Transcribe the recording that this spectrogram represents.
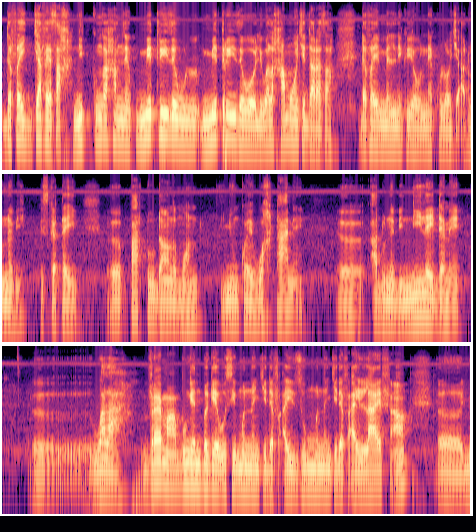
dafay jafe sax. Nit ku nga xam ne maîtriser wul maîtriser woo wala xamoo ci dara sax dafay mel ni ki yow nekkuloo ci àdduna bi. Puisque tey partout dans le monde ñu ngi koy waxtaanee àdduna bi nii lay voilà vraiment bu ngeen bëggee aussi mën nañ ci def ay zoom mën nañ ci def ay live ah ñu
